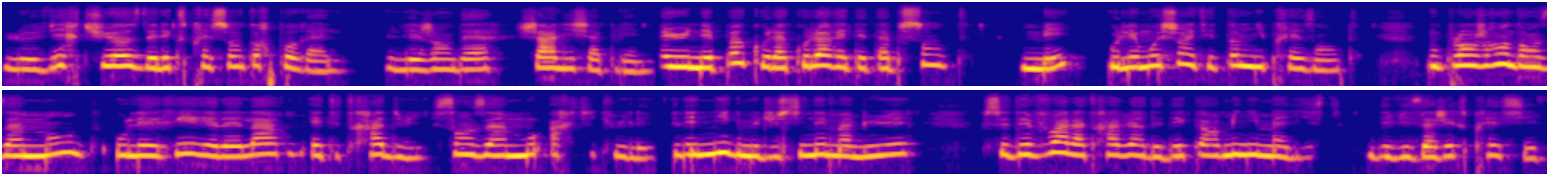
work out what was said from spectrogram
le virtuose de l'expression corporelle, le légendaire Charlie Chaplin. À une époque où la couleur était absente, mais où l'émotion était omniprésente, nous plongerons dans un monde où les rires et les larmes étaient traduits sans un mot articulé. L'énigme du cinéma muet se dévoile à travers des décors minimalistes, des visages expressifs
